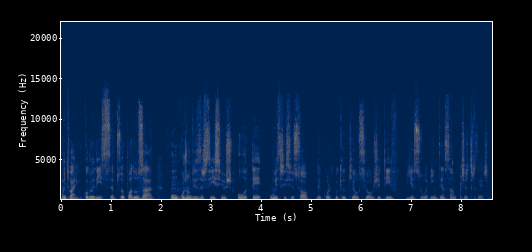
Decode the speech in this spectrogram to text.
Muito bem, como eu disse, a pessoa pode usar um conjunto de exercícios ou até um exercício só, de acordo com aquilo que é o seu objetivo e a sua intenção com esta estratégia.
